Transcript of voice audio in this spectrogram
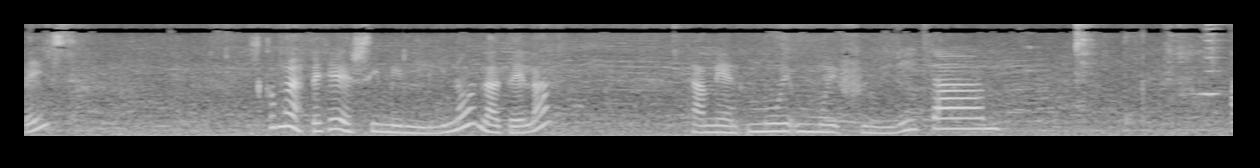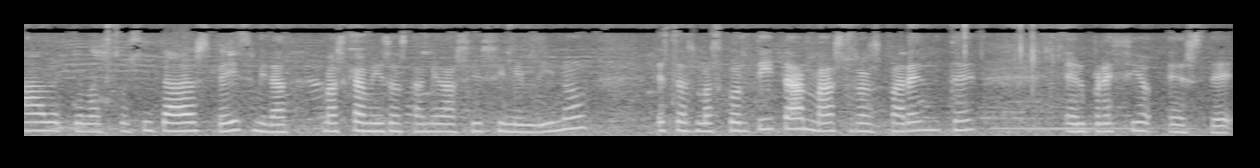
¿Veis? Es como una especie de similino la tela. También muy, muy fluidita. A ver qué más cositas. ¿Veis? Mirad, más camisas también así similino. Esta es más cortita, más transparente. El precio es de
